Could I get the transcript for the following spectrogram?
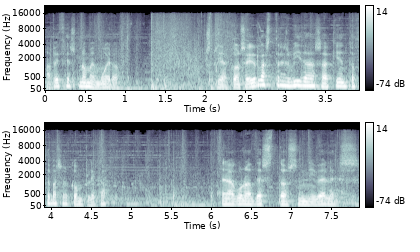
a veces no me muero. Hostia, conseguir las tres vidas aquí entonces va a ser complicado. En algunos de estos niveles.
